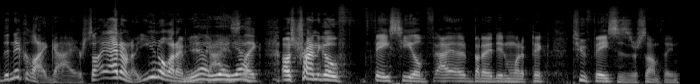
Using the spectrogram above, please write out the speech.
the Nikolai guy or something. I don't know, you know what I mean, Yeah, guys? yeah, yeah. Like I was trying to go face heel, but I didn't want to pick two faces or something.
